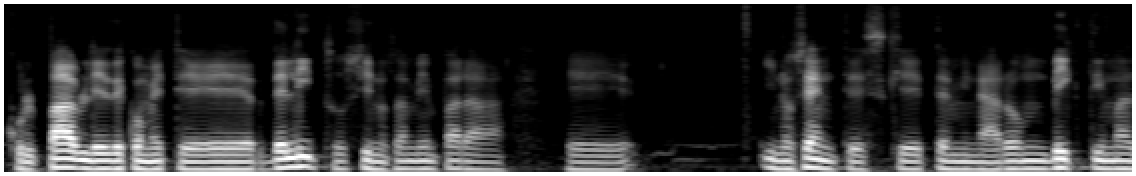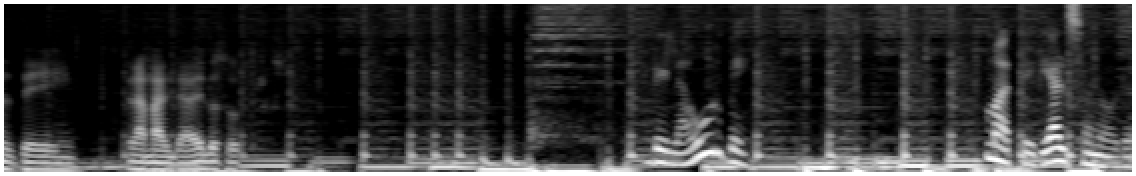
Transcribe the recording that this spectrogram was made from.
culpables de cometer delitos, sino también para eh, inocentes que terminaron víctimas de la maldad de los otros. De la urbe. Material sonoro.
